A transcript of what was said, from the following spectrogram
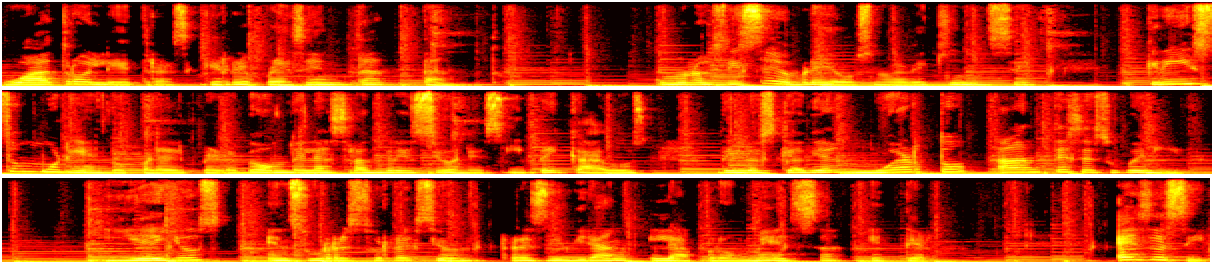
cuatro letras que representa tanto como nos dice Hebreos 9:15, Cristo muriendo para el perdón de las transgresiones y pecados de los que habían muerto antes de su venida, y ellos en su resurrección recibirán la promesa eterna. Es decir,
